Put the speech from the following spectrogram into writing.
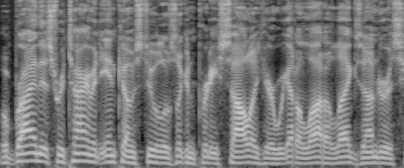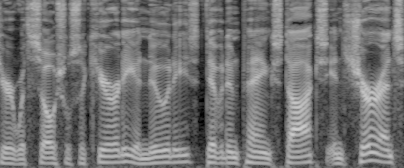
well, Brian, this retirement income stool is looking pretty solid here. We got a lot of legs under us here with Social Security, annuities, dividend paying stocks, insurance.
